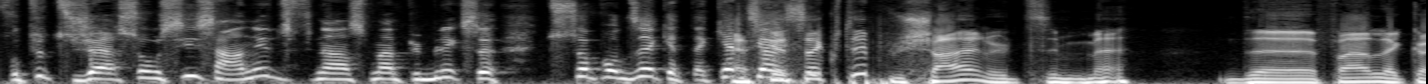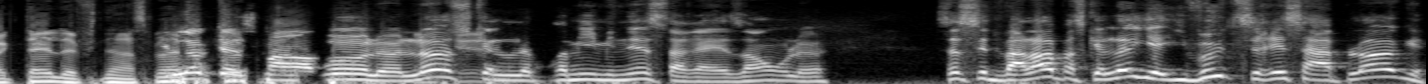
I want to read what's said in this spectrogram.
Faut tout que tu gères ça aussi. Ça en est du financement public, ça. Tout ça pour dire que tu as Est-ce quelqu'un... que ça coûtait plus cher, ultimement, de faire le cocktail de financement? là que je m'en vais, là. Là, ce que le premier ministre a raison, là. Ça, c'est de valeur parce que là, il, veut tirer sa plug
